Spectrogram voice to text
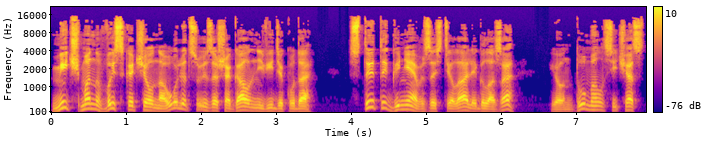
Мичман выскочил на улицу и зашагал, не видя куда. Стыд и гнев застилали глаза, и он думал сейчас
